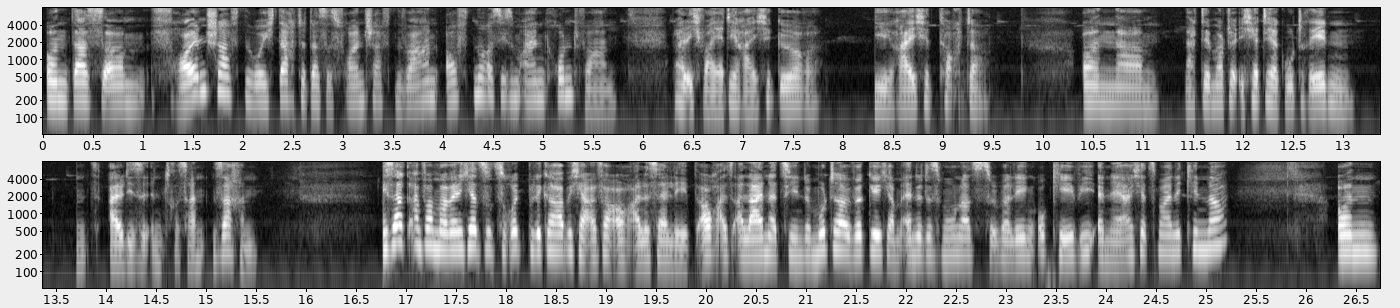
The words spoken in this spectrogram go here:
Und dass ähm, Freundschaften, wo ich dachte, dass es Freundschaften waren, oft nur aus diesem einen Grund waren, weil ich war ja die reiche Göre die reiche Tochter. Und ähm, nach dem Motto, ich hätte ja gut reden und all diese interessanten Sachen. Ich sag einfach mal, wenn ich jetzt so zurückblicke, habe ich ja einfach auch alles erlebt. Auch als alleinerziehende Mutter wirklich am Ende des Monats zu überlegen, okay, wie ernähre ich jetzt meine Kinder? Und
